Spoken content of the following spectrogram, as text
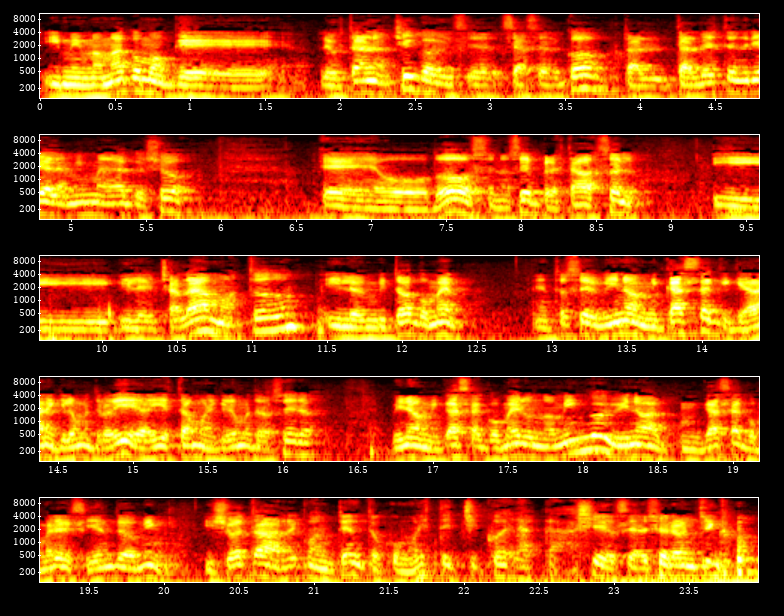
Y mi mamá como que le gustaban los chicos y se, se acercó, tal, tal vez tendría la misma edad que yo, eh, o 12, no sé, pero estaba solo. Y, le charlábamos todo y lo invitó a comer. Entonces vino a mi casa, que quedaba en el kilómetro 10, ahí estamos en el kilómetro 0. Vino a mi casa a comer un domingo y vino a mi casa a comer el siguiente domingo. Y yo estaba re contento, como este chico de la calle, o sea, yo era un chico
